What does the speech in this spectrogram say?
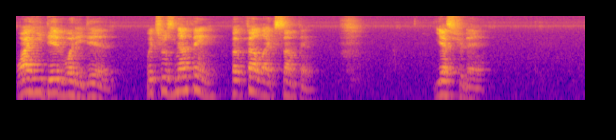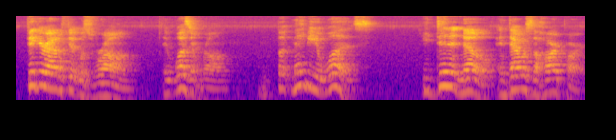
why he did what he did, which was nothing but felt like something. Yesterday. Figure out if it was wrong. It wasn't wrong. But maybe it was. He didn't know, and that was the hard part.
